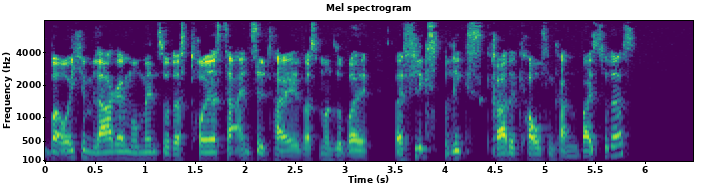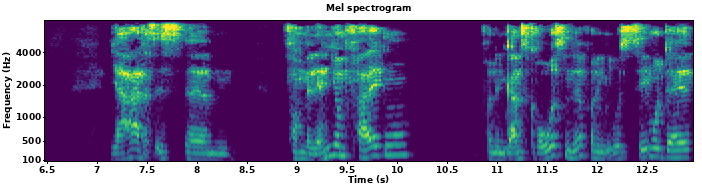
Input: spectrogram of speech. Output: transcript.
bei euch im Lager im Moment so das teuerste Einzelteil, was man so bei, bei Flixbricks gerade kaufen kann? Weißt du das? Ja, das ist ähm, vom Millennium Falken, von dem ganz großen, ne, von dem USC-Modell,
